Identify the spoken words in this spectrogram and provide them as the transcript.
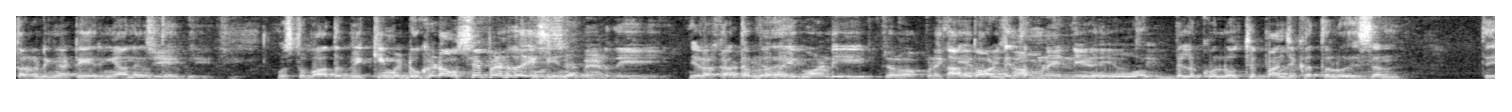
ਤਗੜੀਆਂ ਢੇਰੀਆਂ ਨੇ ਉੱਥੇ ਜੀ ਜੀ। ਉਸ ਤੋਂ ਬਾਅਦ ਵਿੱਕੀ ਮਿੱਡੂ ਖੇੜਾ ਉਸੇ ਪਿੰਡ ਦਾ ਹੀ ਸੀ ਉਸੇ ਨਾ। ਪਿੰਡ ਦੇ। ਜਿਹੜਾ ਕਤਲ ਹੋਇਆ। ਗਵਾਂਡੀ ਚਲੋ ਆਪਣੇ ਖੇਤ ਦੇ ਸਾਹਮਣੇ ਨੇੜੇ ਉੱਥੇ। ਬਿਲਕੁਲ ਉੱਥੇ ਪੰਜ ਕਤਲ ਹੋਏ ਸਨ। ਤੇ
